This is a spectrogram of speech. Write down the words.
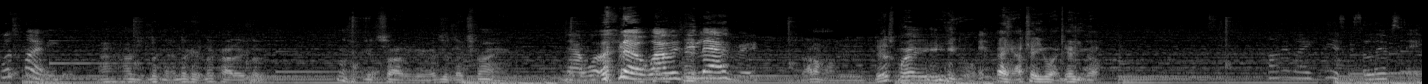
What's funny? I'm just looking at look at look how they look. Get Inside of there, it just looks strange. Now, what, no, why was you laughing? I don't know. This way. Hey, I tell you what. There you go. Hold it like this. It's a lipstick.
